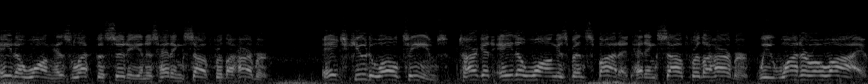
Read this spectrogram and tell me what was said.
Ada Wong has left the city and is heading south for the harbor. HQ to all teams. Target Ada Wong has been spotted, heading south for the harbor. We want her alive.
